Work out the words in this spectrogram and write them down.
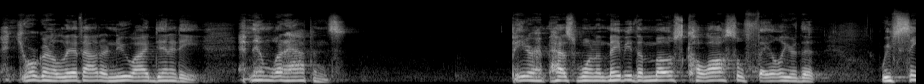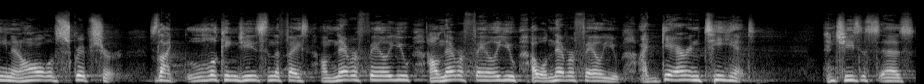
and you're going to live out a new identity. And then what happens? Peter has one of maybe the most colossal failure that we've seen in all of Scripture. He's like looking Jesus in the face. I'll never fail you. I'll never fail you. I will never fail you. I guarantee it. And Jesus says,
